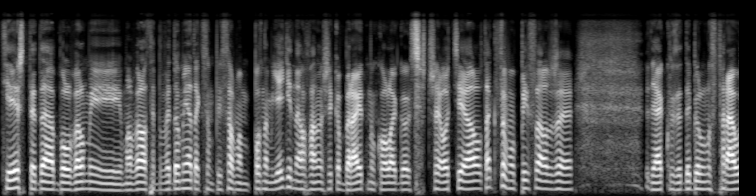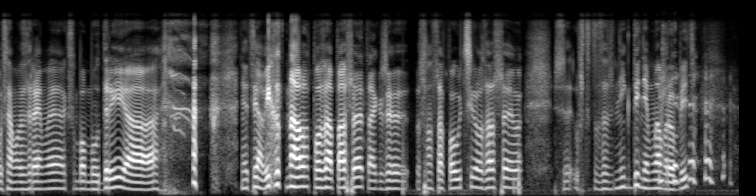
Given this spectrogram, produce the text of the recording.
tiež teda bol veľmi, mal veľa sebavedomia, tak som písal, mám, poznám jediného fanúšika Brightonu kolego, čo odtiaľ, tak som mu písal, že nejakú debilnú správu samozrejme, ak som bol múdry a hneď si ma vychutnal po zápase, takže som sa poučil zase, že už to zase nikdy nemám robiť.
